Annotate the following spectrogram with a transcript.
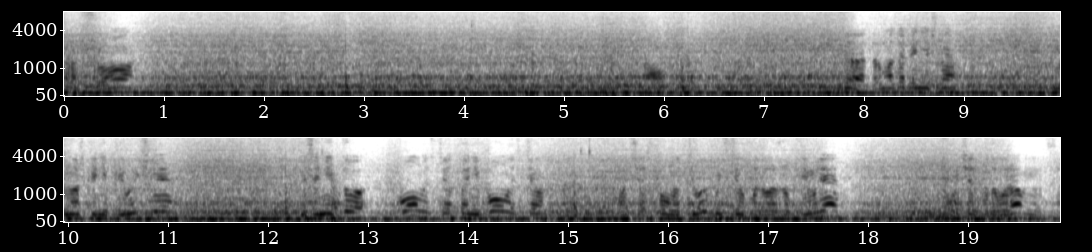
Хорошо. Да, тормоза, конечно, немножко непривычные. То есть они то полностью, то не полностью. Вот сейчас полностью выпустил, подвожу к земле. Ну, сейчас буду выравниваться.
